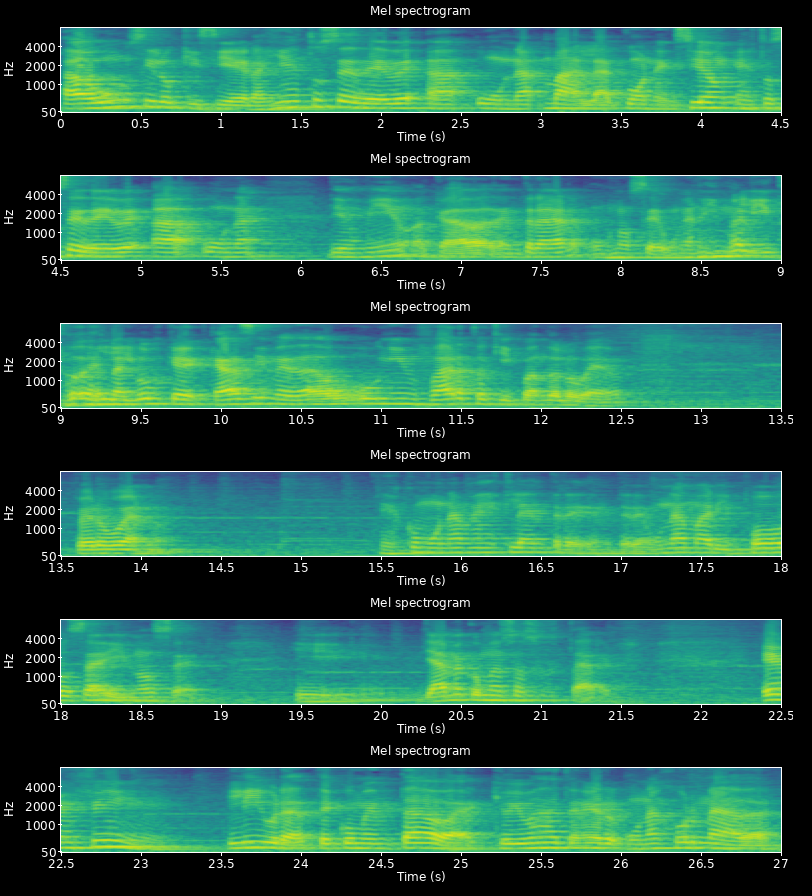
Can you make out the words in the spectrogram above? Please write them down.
aun si lo quisieras. Y esto se debe a una mala conexión, esto se debe a una, Dios mío, acaba de entrar, no sé, un animalito de la luz que casi me da un infarto aquí cuando lo veo. Pero bueno, es como una mezcla entre, entre una mariposa y no sé. Y ya me comenzó a asustar. En fin, Libra, te comentaba que hoy vas a tener una jornada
